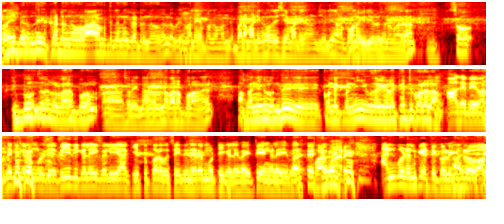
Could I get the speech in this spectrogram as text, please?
நிறைய பேர் வந்து கேட்டிருந்தவங்க ஆரம்பத்துலேருந்து கேட்டிருந்தவங்க அப்படி மலைய பக்கம் வந்து வர மாட்டீங்க உதவி செய்ய மாட்டீங்கன்னு சொல்லி நான் போன வீடியோவில் சொன்ன மாதிரி தான் ஸோ இப்போ வந்து நாங்கள் வரப்போகிறோம் சாரி நாங்கள் வரப்போகிறாங்க அப்போ நீங்கள் வந்து கான்டாக்ட் பண்ணி உதவிகளை பெற்றுக்கொள்ளலாம். ஆகவே வந்து நீங்கள் உங்களுடைய வீதிகளை வெளியாக்கி துப்புரவு செய்து நிறைமூட்டிகளை வைத்து எங்களை வரவேற்குமாறு அன்புடன் கேட்டுக்கொள்கிறோம்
